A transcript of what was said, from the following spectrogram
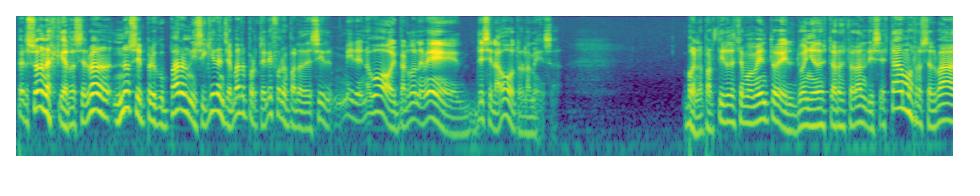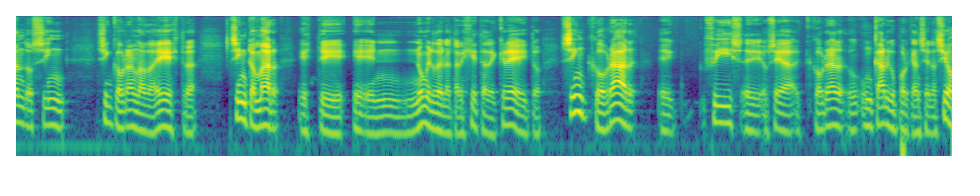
personas que reservaron no se preocuparon ni siquiera en llamar por teléfono para decir, mire, no voy, perdóneme, désela a otro la mesa. Bueno, a partir de este momento el dueño de este restaurante dice, estamos reservando sin, sin cobrar nada extra, sin tomar este el número de la tarjeta de crédito, sin cobrar eh, fees, eh, o sea, cobrar un cargo por cancelación,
